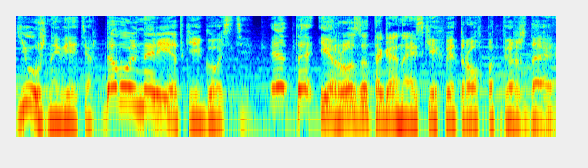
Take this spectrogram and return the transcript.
южный ветер, довольно редкие гости. Это и роза таганайских ветров подтверждает.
